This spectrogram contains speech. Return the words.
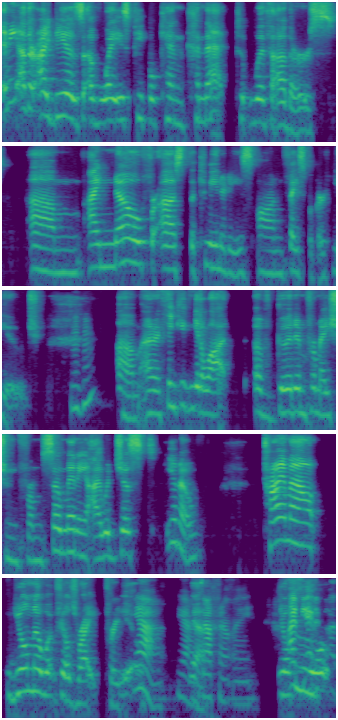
any other ideas of ways people can connect with others? Um, I know for us, the communities on Facebook are huge. Mhm. Um, and I think you can get a lot of good information from so many. I would just, you know, try them out. You'll know what feels right for you. Yeah, yeah, Yeah. definitely. You'll I mean, feel- uh,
